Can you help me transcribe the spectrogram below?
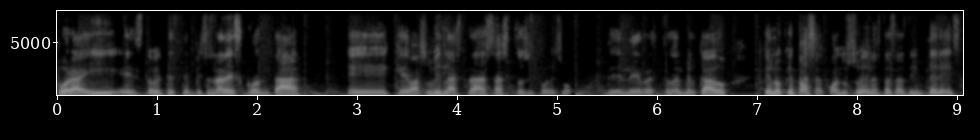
Por ahí esto, te empiezan a descontar eh, que va a subir las tasas, entonces por eso eh, le restan al mercado. ¿Qué es lo que pasa? Cuando suben las tasas de interés,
